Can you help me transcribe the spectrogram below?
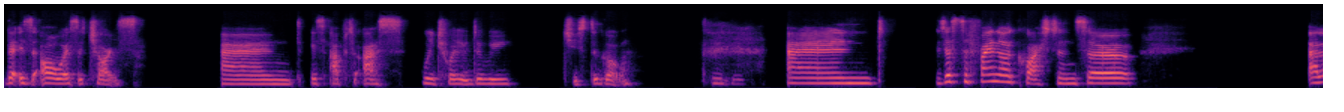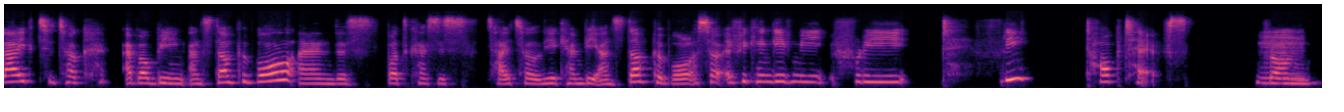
there is always a choice and it's up to us which way do we choose to go mm-hmm. and just a final question. So, I like to talk about being unstoppable, and this podcast is titled "You Can Be Unstoppable." So, if you can give me three three top tips mm. from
